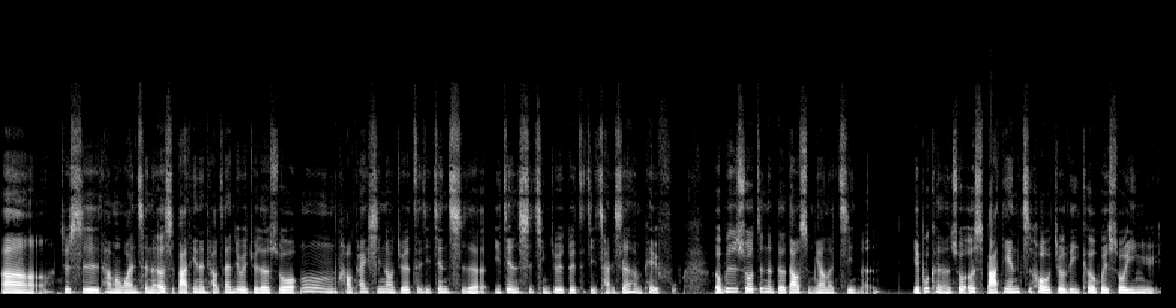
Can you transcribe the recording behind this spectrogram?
嗯，就是他们完成了二十八天的挑战，就会觉得说，嗯，好开心哦，觉得自己坚持的一件事情，就会对自己产生很佩服，而不是说真的得到什么样的技能，也不可能说二十八天之后就立刻会说英语，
